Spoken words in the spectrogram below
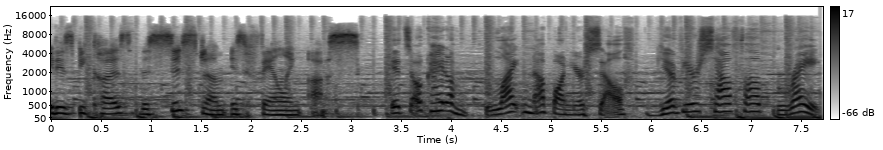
it is because the system is failing us. It's okay to lighten up on yourself, give yourself a break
